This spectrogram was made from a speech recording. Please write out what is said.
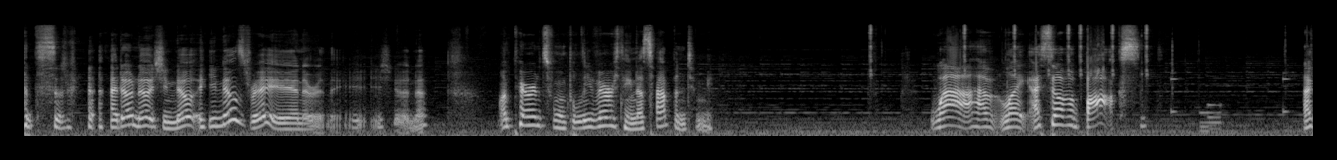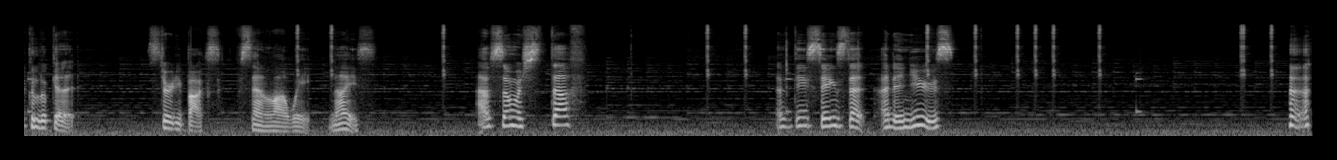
I don't know. She know he knows Rei and everything. You should know. My parents won't believe everything that's happened to me. Wow, I have like I still have a box. I could look at it. Sturdy box. Stand a lot of weight. Nice. I have so much stuff. Of these things that I didn't use. I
